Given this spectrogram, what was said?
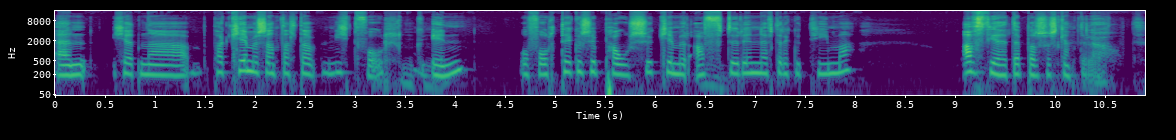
en hérna, það kemur samt alltaf nýtt fólk Mhm. inn og fólk tekur sér pásu, kemur aftur inn eftir eitthvað tíma af því að þetta er bara svo skemmtilegt.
